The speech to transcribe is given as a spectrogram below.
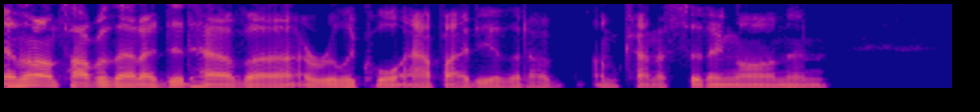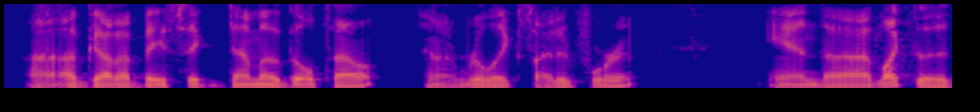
and then on top of that, I did have a, a really cool app idea that i am kind of sitting on, and uh, I've got a basic demo built out, and I'm really excited for it. And uh, I'd like to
